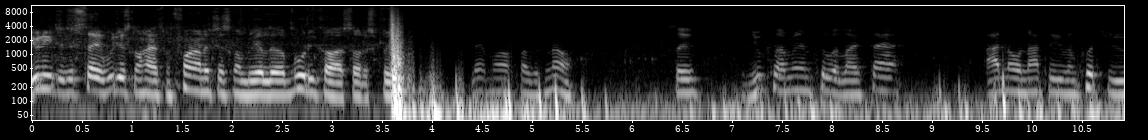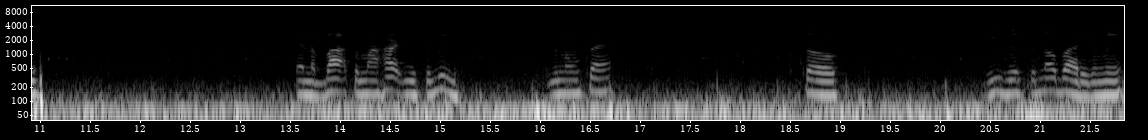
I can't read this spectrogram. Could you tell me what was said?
you need to just say, we're just to have some fun. It's just to be a little booty call, so to speak. Let motherfuckers know. See, you come into it like that, I know not to even put you in the box where my heart used to be. You know what I'm saying? So, you just a nobody to me.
